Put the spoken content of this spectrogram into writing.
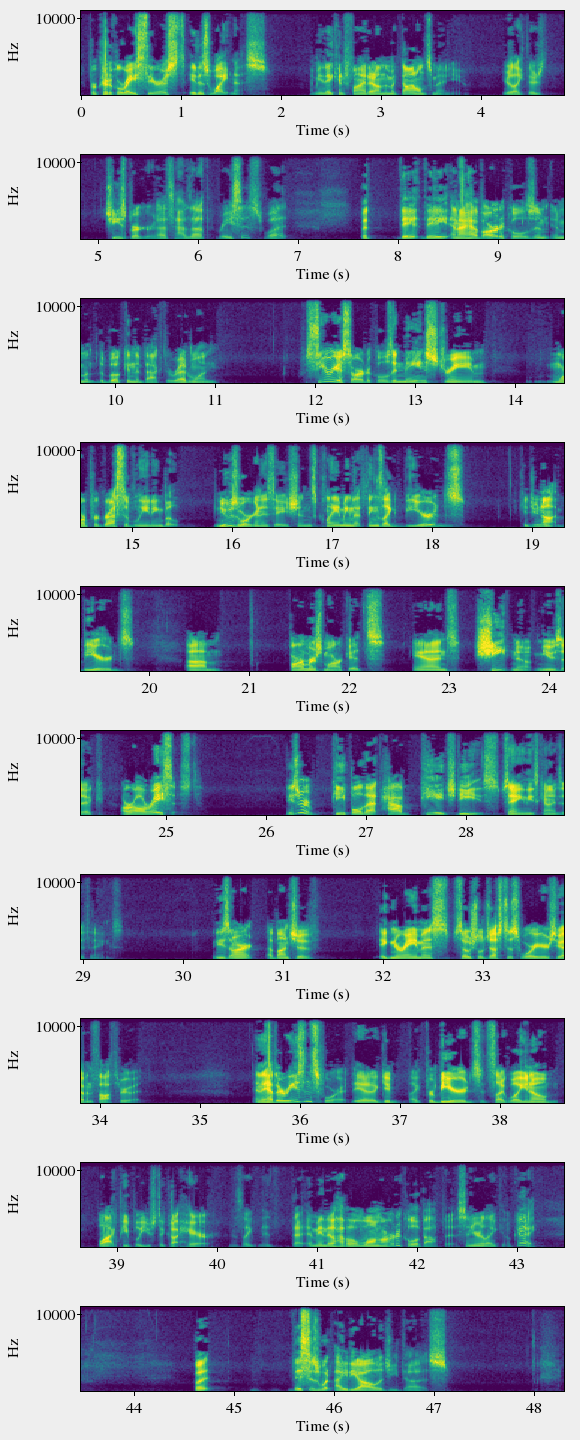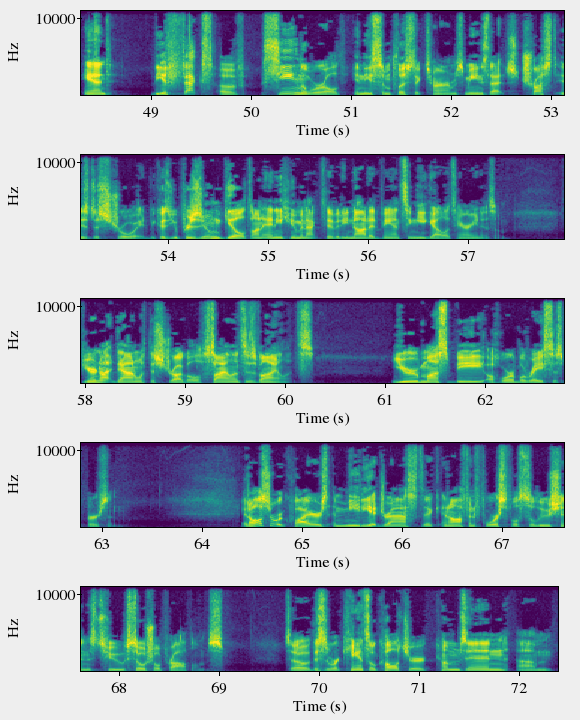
For critical race theorists, it is whiteness. I mean, they can find it on the McDonald's menu. You're like, there's cheeseburger. That's how's that racist? What? But they, they and I have articles in, in the book in the back, the red one, serious articles in mainstream, more progressive leaning, but news organizations claiming that things like beards, kid you not, beards, um, farmers markets, and sheet note music are all racist. These are people that have PhDs saying these kinds of things. These aren't a bunch of ignoramus social justice warriors who haven't thought through it. And they have their reasons for it. You know, like for beards, it's like, well, you know, black people used to cut hair. It's like, it, I mean, they'll have a long article about this, and you're like, okay. But this is what ideology does. And the effects of seeing the world in these simplistic terms means that trust is destroyed because you presume guilt on any human activity not advancing egalitarianism. If you're not down with the struggle, silence is violence. You must be a horrible racist person. It also requires immediate, drastic, and often forceful solutions to social problems. So, this is where cancel culture comes in, um,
